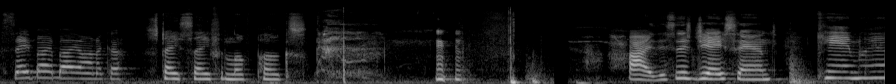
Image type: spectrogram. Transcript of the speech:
say bye bye, Annika. Stay safe and love pugs. Hi, this is Jason, Cameron.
